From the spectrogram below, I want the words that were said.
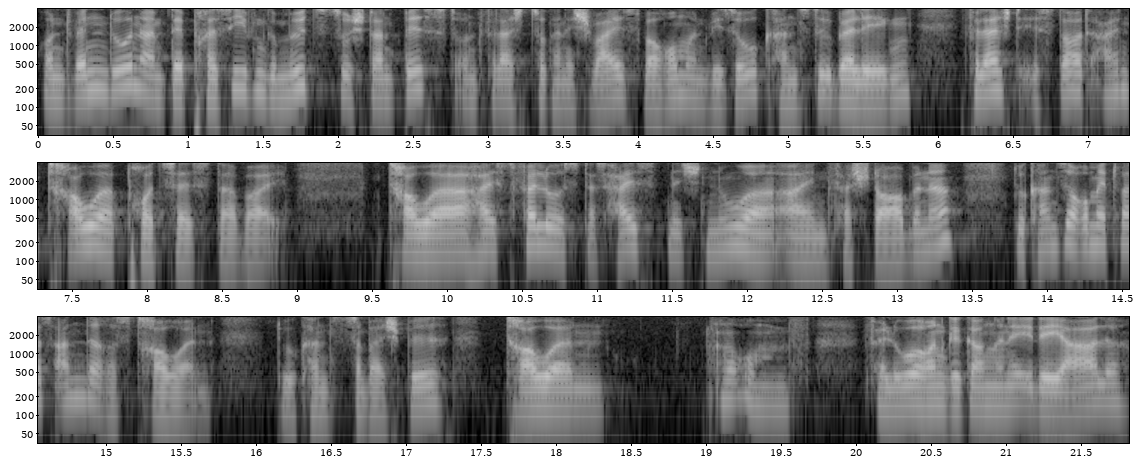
Und wenn du in einem depressiven Gemütszustand bist und vielleicht sogar nicht weißt, warum und wieso, kannst du überlegen, vielleicht ist dort ein Trauerprozess dabei. Trauer heißt Verlust, das heißt nicht nur ein Verstorbener, du kannst auch um etwas anderes trauern. Du kannst zum Beispiel trauern um verloren gegangene Ideale,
